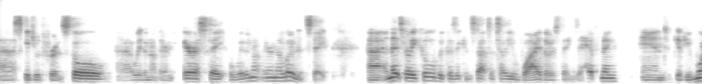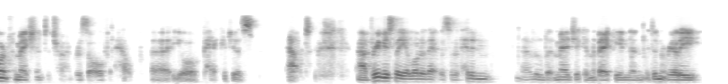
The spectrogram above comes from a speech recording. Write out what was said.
uh, scheduled for install, uh, whether or not they're in error state, or whether or not they're in a loaded state. Uh, and that's really cool because it can start to tell you why those things are happening and give you more information to try and resolve and help uh, your packages out. Uh, previously, a lot of that was sort of hidden, a little bit magic in the back end, and it didn't really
